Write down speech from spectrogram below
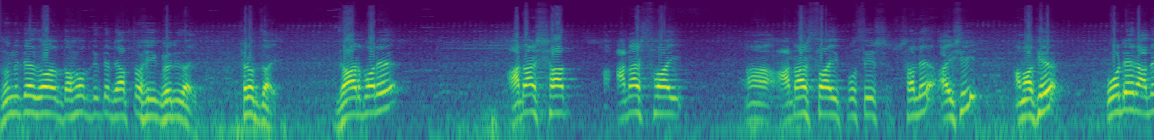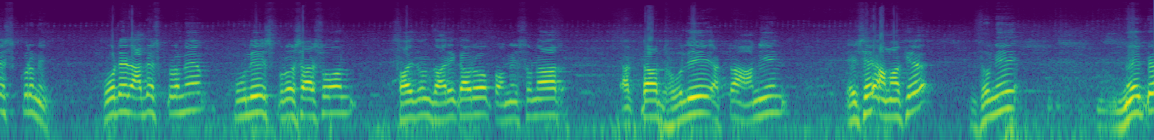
জমিতে দখল দিতে ব্যর্থ হয়ে ঘুরে যায়, ফেরত যায়। যাওয়ার পরে আঠাশ সাত, আঠাশ ছয় আঠাশ ছয় পঁচিশ সালে আইসি আমাকে কোর্টের আদেশক্রমে কোর্টের আদেশক্রমে পুলিশ, প্রশাসন, ছয়জন জারিকারক, কমিশনার, একটা ঢোলি, একটা আমিন এসে আমাকে জমি মেপে,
